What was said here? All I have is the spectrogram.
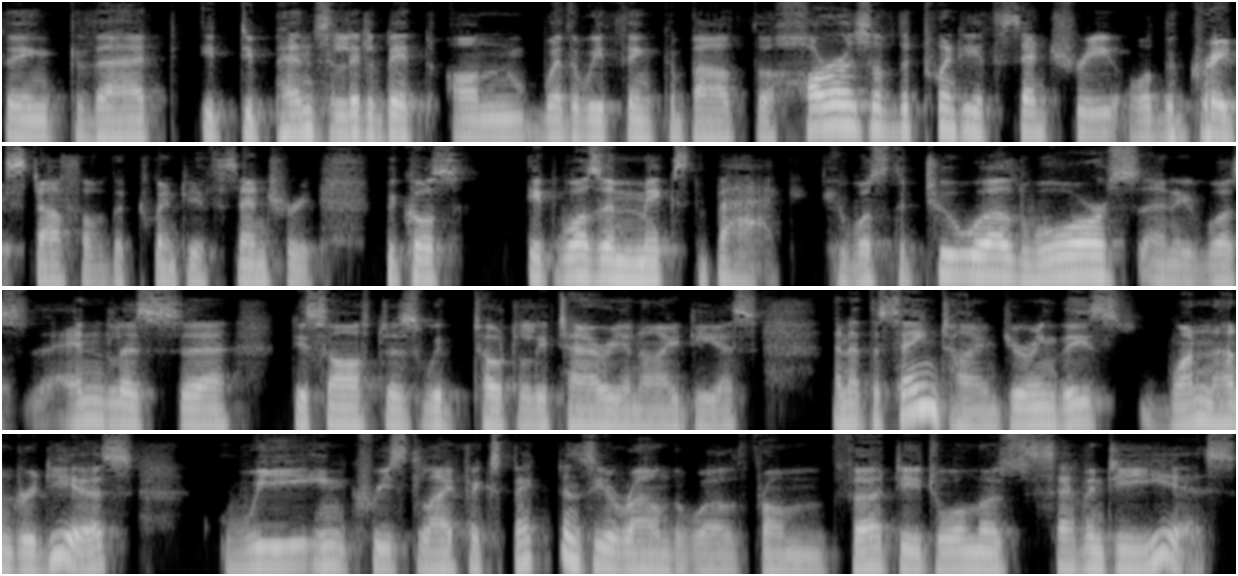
think that it depends a little bit on whether we think about the horrors of the 20th century or the great stuff of the 20th century, because it was a mixed bag. It was the two world wars and it was endless uh, disasters with totalitarian ideas. And at the same time, during these 100 years, we increased life expectancy around the world from 30 to almost 70 years.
